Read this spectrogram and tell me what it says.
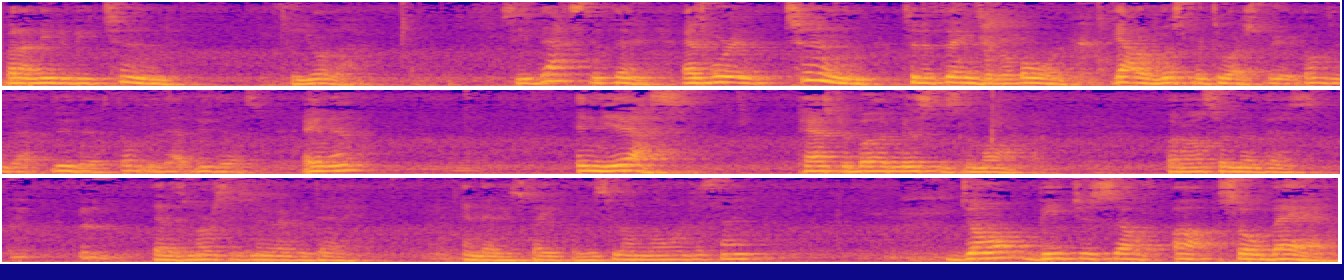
But I need to be tuned to your life. See, that's the thing. As we're in tune to the things of the Lord, God to whisper to our spirit, don't do that, do this, don't do that, do this. Amen? And yes, Pastor Bud misses us tomorrow. But also know this, that his mercy is new every day. And that he's faithful. You see what I'm going to say? Don't beat yourself up so bad.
